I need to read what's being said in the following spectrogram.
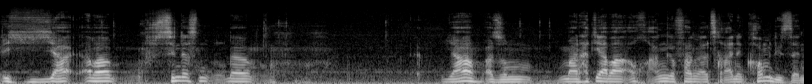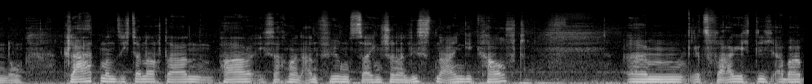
Ja, aber sind das oder ja, also man hat ja aber auch angefangen als reine Comedy-Sendung. Klar hat man sich dann auch da ein paar, ich sag mal in Anführungszeichen, Journalisten eingekauft. Ähm, jetzt frage ich dich, aber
